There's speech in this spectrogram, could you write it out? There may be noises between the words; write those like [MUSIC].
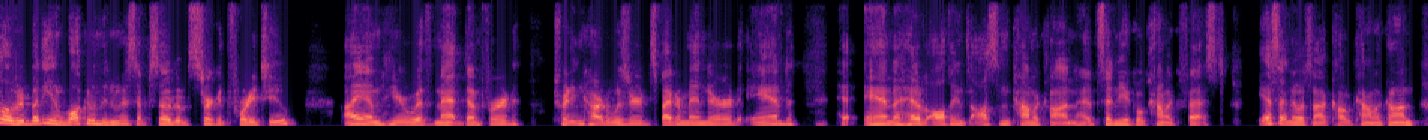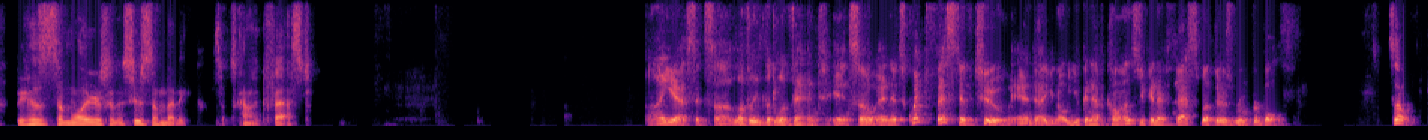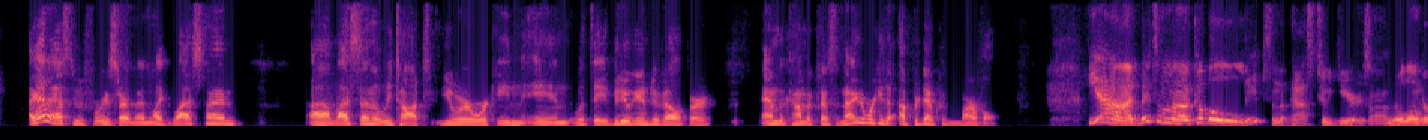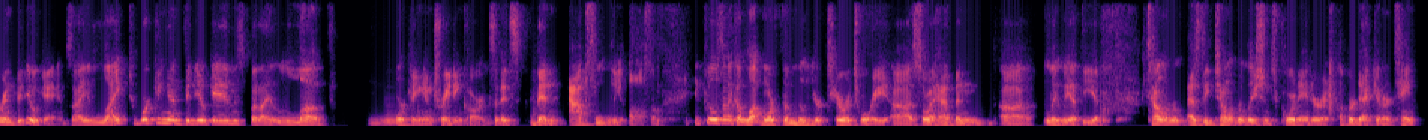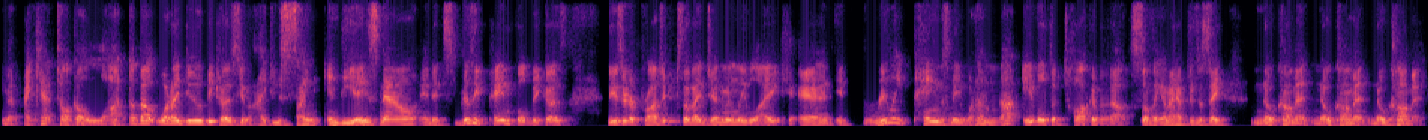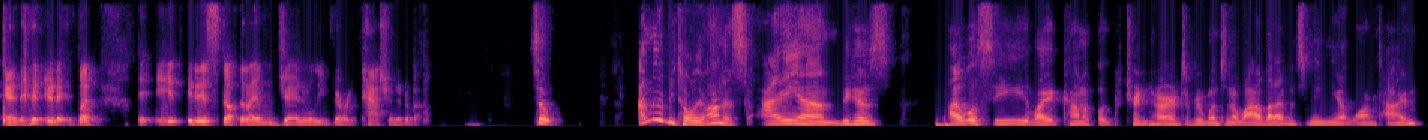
Hello, everybody, and welcome to the newest episode of Circuit 42. I am here with Matt Dunford, trading card wizard, Spider Man nerd, and and ahead of all things awesome Comic Con at San Diego Comic Fest. Yes, I know it's not called Comic Con because some lawyer's going to sue somebody, so it's Comic Fest. Ah, uh, yes, it's a lovely little event, and so and it's quite festive too. And uh, you know, you can have cons, you can have fests, but there's room for both. So I gotta ask you before we start, man. Like last time, uh, last time that we talked, you were working in with a video game developer and the Comic Fest, and now you're working at Upper Deck with Marvel. Yeah, I've made some a uh, couple leaps in the past two years. I'm no longer in video games. I liked working in video games, but I love working in trading cards, and it's been absolutely awesome. It feels like a lot more familiar territory. Uh, so I have been uh, lately at the talent as the talent relations coordinator at Upper Deck Entertainment. I can't talk a lot about what I do because you know I do sign NDAs now, and it's really painful because these are projects that I genuinely like, and it really pains me when I'm not able to talk about something and I have to just say no comment, no comment, no comment. And, [LAUGHS] and it, but it, it is stuff that I am genuinely very passionate about. So I'm going to be totally honest. I um because I will see like comic book trading cards every once in a while, but I haven't seen any in a long time.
